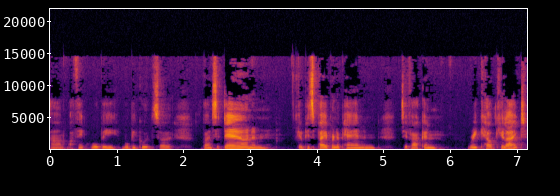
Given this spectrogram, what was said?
um, I think will be will be good. So I'll go and sit down and get a piece of paper and a pen and see if I can recalculate.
